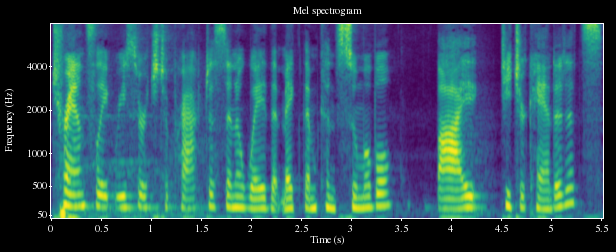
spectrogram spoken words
translate research to practice in a way that make them consumable by teacher candidates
